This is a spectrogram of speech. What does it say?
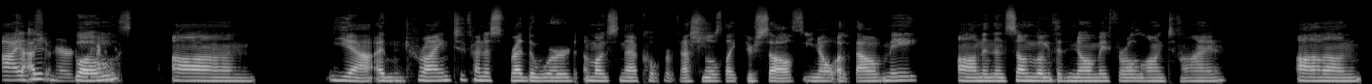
I did both. Um, yeah, I'm trying to kind of spread the word amongst medical professionals like yourself, you know, about me. Um, and then some of them have known me for a long time. Um,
